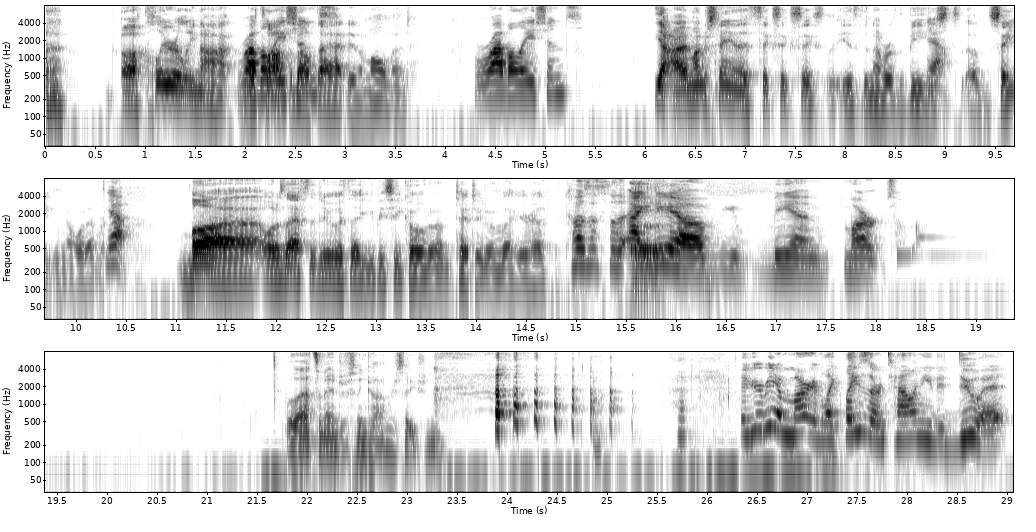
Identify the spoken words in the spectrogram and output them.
Uh, clearly not. We'll talk about Revelations? that in a moment. Revelations. Yeah, I'm understanding that 666 is the number of the beast, Yeah. of Satan or whatever. Yeah. But what does that have to do with a UPC code on, tattooed on the back of your head? Because it's the idea of you being marked. Well, that's an interesting conversation. If you're being marked, like places are telling you to do it,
